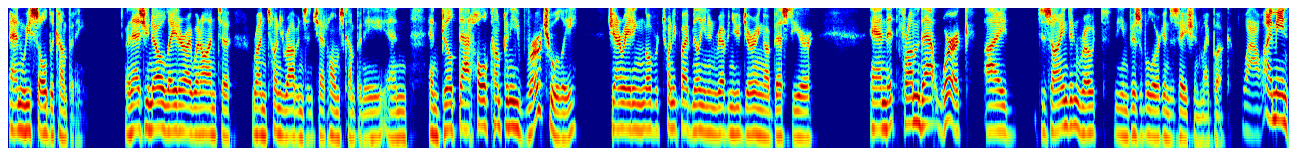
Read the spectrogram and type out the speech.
and we sold the company. And as you know, later I went on to run Tony Robbins and Chet Holmes company and, and built that whole company virtually, generating over 25 million in revenue during our best year. And it, from that work, I designed and wrote The Invisible Organization, my book. Wow. I mean,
